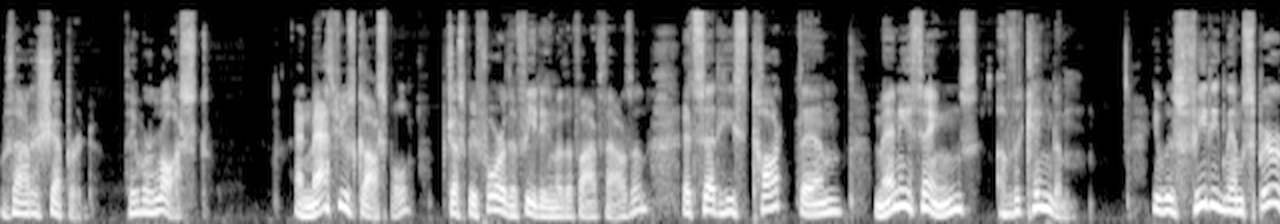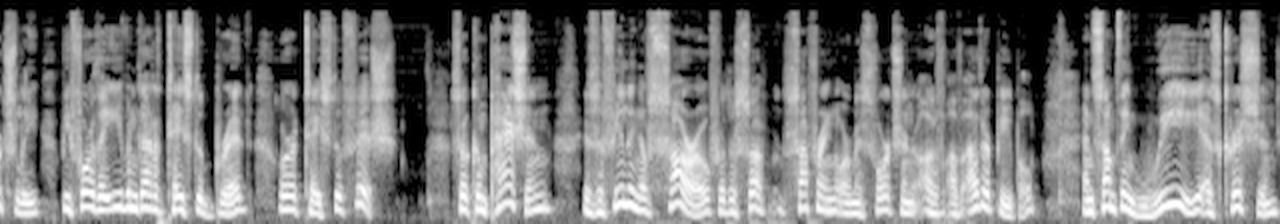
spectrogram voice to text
without a shepherd. They were lost. And Matthew's Gospel, just before the feeding of the 5,000, it said he taught them many things of the kingdom. He was feeding them spiritually before they even got a taste of bread or a taste of fish. So compassion is a feeling of sorrow for the su- suffering or misfortune of, of other people, and something we as Christians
